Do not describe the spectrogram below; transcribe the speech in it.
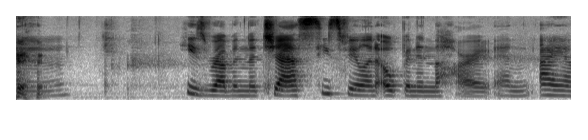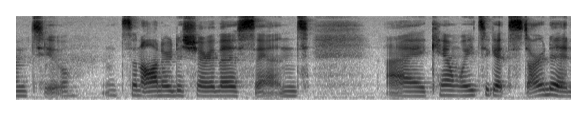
Mm-hmm. He's rubbing the chest. He's feeling open in the heart, and I am too. It's an honor to share this, and I can't wait to get started.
